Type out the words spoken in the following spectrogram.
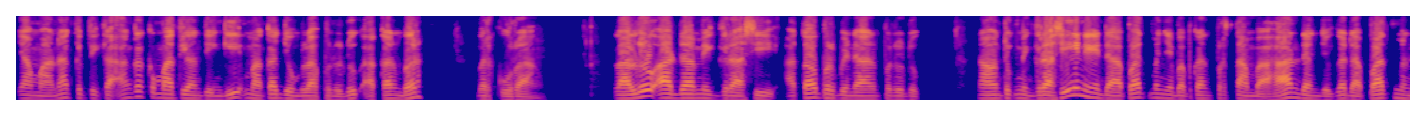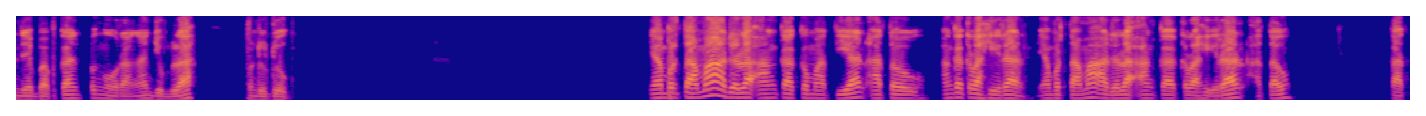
yang mana ketika angka kematian tinggi maka jumlah penduduk akan ber, berkurang. Lalu ada migrasi atau perpindahan penduduk. Nah, untuk migrasi ini dapat menyebabkan pertambahan dan juga dapat menyebabkan pengurangan jumlah penduduk. Yang pertama adalah angka kematian atau angka kelahiran. Yang pertama adalah angka kelahiran atau kat.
